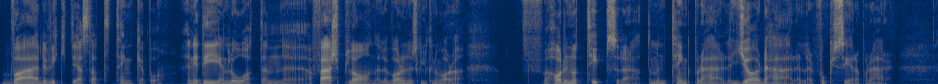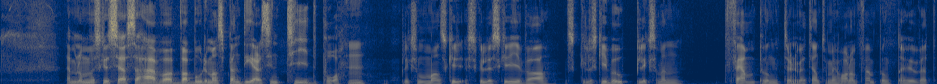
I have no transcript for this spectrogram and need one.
vad är det viktigaste att tänka på? En idé, en låt, en eh, affärsplan eller vad det nu skulle kunna vara. Har du något tips sådär? Att, men, tänk på det här, eller gör det här, eller fokusera på det här. Nej, men om man skulle säga så här, vad, vad borde man spendera sin tid på? Mm. Liksom om man skri skulle skriva, skulle skriva upp liksom en fem punkter, nu vet jag inte om jag har de fem punkterna i huvudet.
